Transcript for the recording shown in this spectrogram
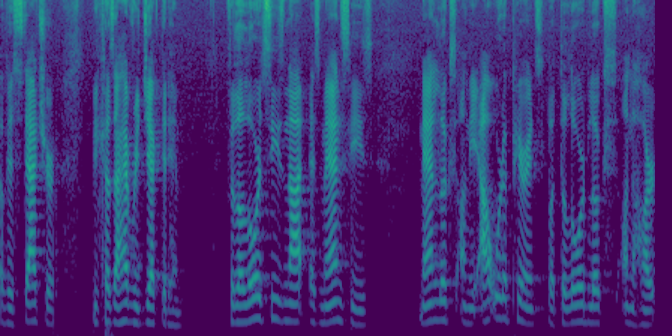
of his stature, because I have rejected him. For the Lord sees not as man sees. Man looks on the outward appearance, but the Lord looks on the heart.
